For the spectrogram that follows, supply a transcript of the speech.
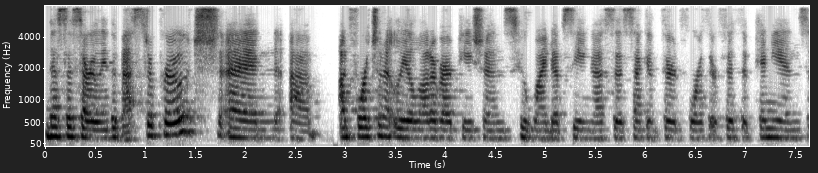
necessarily the best approach. And um, unfortunately, a lot of our patients who wind up seeing us as second, third, fourth, or fifth opinions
